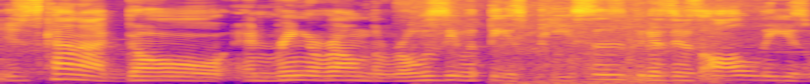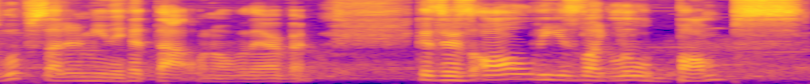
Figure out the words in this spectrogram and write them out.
You just kind of go and ring around the rosy with these pieces because there's all these. Whoops, I didn't mean to hit that one over there, but because there's all these like little bumps,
